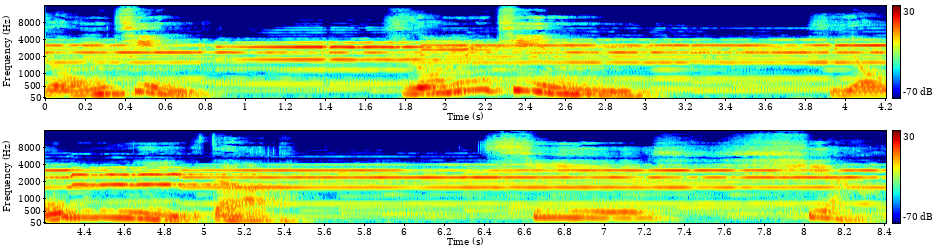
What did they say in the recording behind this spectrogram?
融进，融进有你的街巷。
